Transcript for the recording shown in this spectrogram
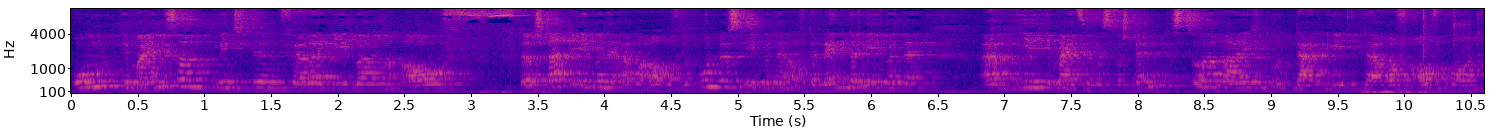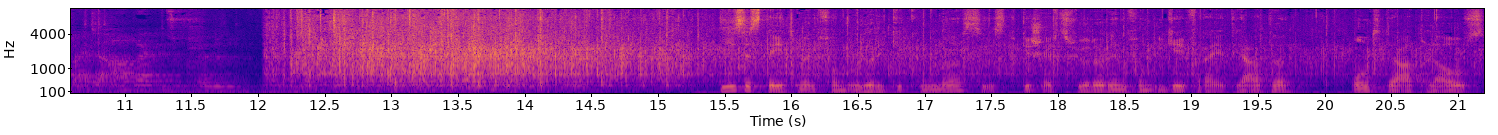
um gemeinsam mit den Fördergebern auf der Stadtebene, aber auch auf der Bundesebene, auf der Länderebene ähm, hier ein gemeinsames Verständnis zu erreichen und dann eben darauf aufbauend weiterarbeiten zu können. Dieses Statement von Ulrike Kuhner, sie ist Geschäftsführerin von IG Freie Theater, und der Applaus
